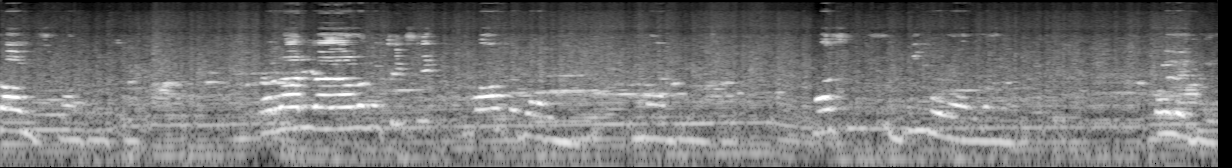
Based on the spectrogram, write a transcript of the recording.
Daha güçlü arkadaşlar. Ferrari ayarlama çeksek mahvederim. Mercedes'i bilmiyor Allah'ım. Öyle değil.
